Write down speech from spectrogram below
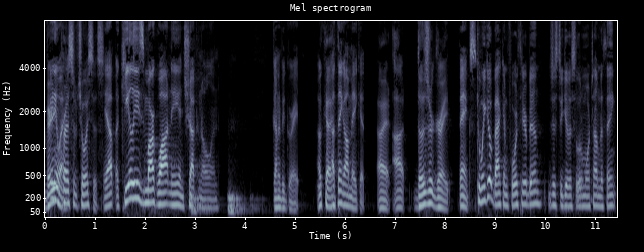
very anyway, impressive choices. Yep. Achilles, Mark Watney, and Chuck Noland. It's gonna be great. Okay. I think I'll make it. All right. Uh, those are great. Thanks. Can we go back and forth here, Ben, just to give us a little more time to think,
